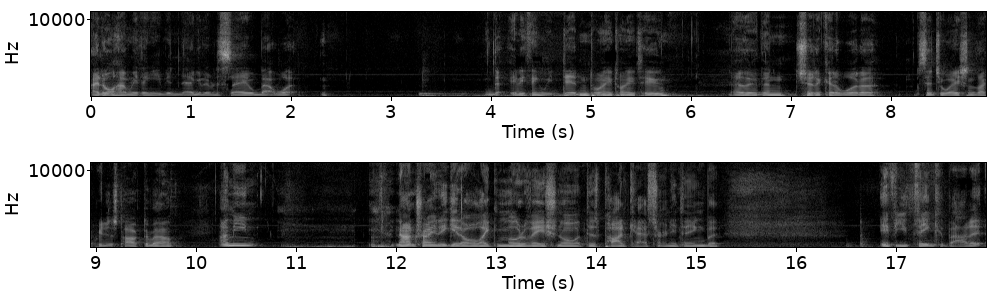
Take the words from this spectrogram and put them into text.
i don't have anything even negative to say about what the, anything we did in 2022 other than shoulda coulda woulda situations like we just talked about I mean, not trying to get all like motivational with this podcast or anything, but if you think about it,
